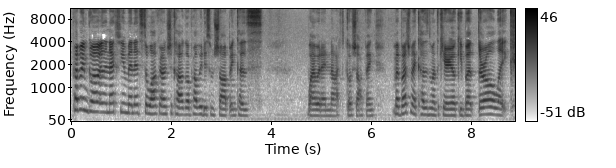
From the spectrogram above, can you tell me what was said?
probably gonna go out in the next few minutes to walk around Chicago. Probably do some shopping because why would I not go shopping? My bunch of my cousins went to karaoke, but they're all like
